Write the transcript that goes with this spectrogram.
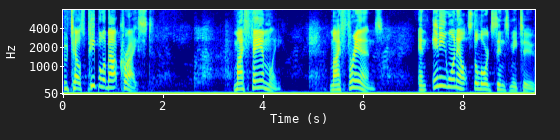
who tells people about Christ, my family, my friends, and anyone else the Lord sends me to.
